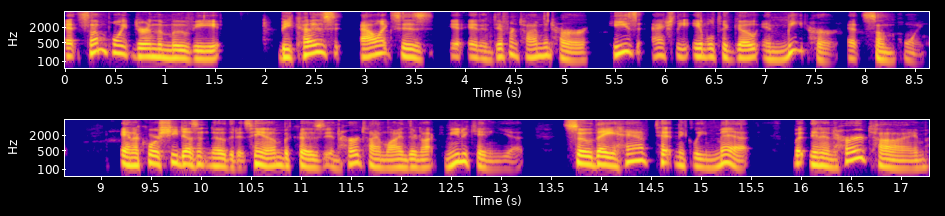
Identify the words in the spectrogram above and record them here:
At some point during the movie, because Alex is at a different time than her, he's actually able to go and meet her at some point. And of course, she doesn't know that it's him because in her timeline, they're not communicating yet. So they have technically met, but then in her time,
